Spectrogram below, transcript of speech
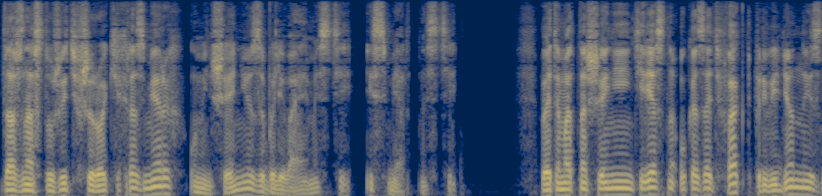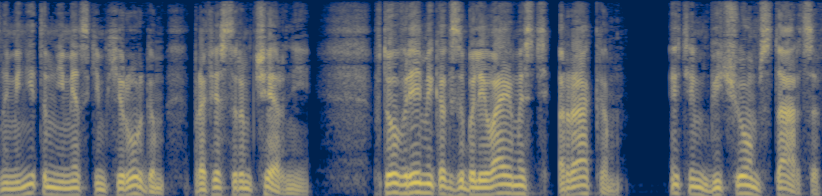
должна служить в широких размерах уменьшению заболеваемости и смертности. В этом отношении интересно указать факт, приведенный знаменитым немецким хирургом профессором Черни, в то время как заболеваемость раком этим бичом старцев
